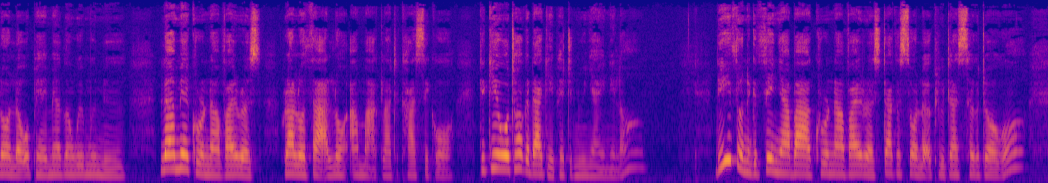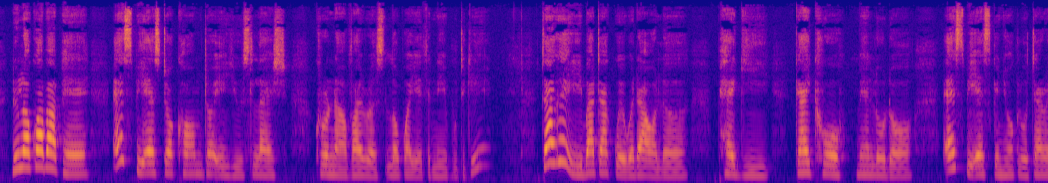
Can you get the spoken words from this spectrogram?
လော်လော်အဖဲမဲဘန်ဝေမှုနူလာမေကိုရိုနာဗိုင်းရပ်စ်ရာလောသာအလွန်အမအကလာတခါစစ်ကို ကီကီအိုထောက်ကဒါကေဖက်တနူညာနေလောဒီဆိုနကစညာဘာကိုရိုနာဗိုင်းရပ်စ်တကဆောလအခလူတာဆကတော့ကိုနူလောက်ကွာပါဖဲ sbs.com.au/coronavirus လောက်ပါရဲ့တနေဘူးတကေတာဂေဤဘာတာကွယ်ဝဒါအော်လဖက်ဂီဂိုက်ခိုမဲလိုတော့ SBS ကညောကလိုဒါရ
